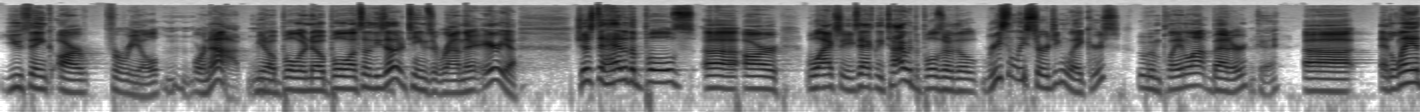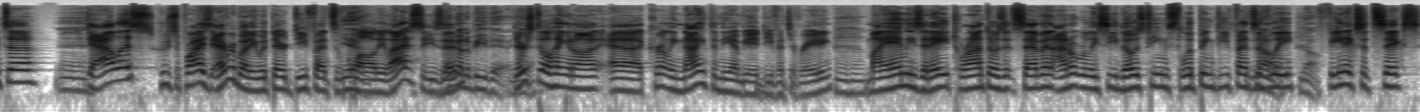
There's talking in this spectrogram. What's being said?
you think are for real or not. You know, bull or no bull on some of these other teams around their area. Just ahead of the Bulls uh, are, well, actually, exactly tied with the Bulls are the recently surging Lakers, who've been playing a lot better. Okay. Uh, Atlanta, Dallas, who surprised everybody with their defensive Yeah. quality last season. They're gonna be there, They're yeah. still hanging on, uh, currently ninth in the NBA defensive rating. Miami's at eight, Toronto's at seven. I don't really see those teams slipping defensively. No, no. Phoenix at six.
